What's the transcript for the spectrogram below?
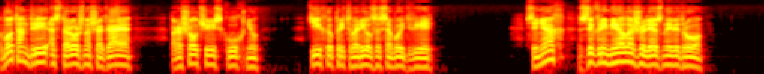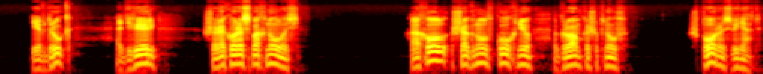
Вот Андрей, осторожно шагая, прошел через кухню, тихо притворил за собой дверь. В сенях загремело железное ведро. И вдруг дверь широко распахнулась. Хохол шагнул в кухню, громко шепнув. Шпоры звенят.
